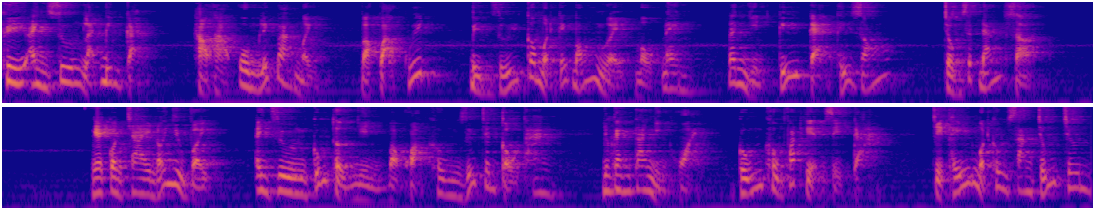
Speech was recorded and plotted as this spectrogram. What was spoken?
Khi anh Dương lại bên cạnh, Hảo Hảo ôm lấy ba mình và quả quyết bên dưới có một cái bóng người màu đen đang nhìn kỹ càng thấy rõ, trông rất đáng sợ. Nghe con trai nói như vậy, anh Dương cũng thử nhìn vào khoảng không dưới chân cầu thang, nhưng anh ta nhìn hoài cũng không phát hiện gì cả, chỉ thấy một không gian trống trơn,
